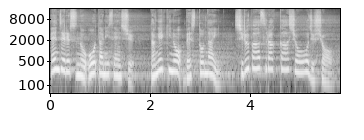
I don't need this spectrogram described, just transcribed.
エンゼルスの大谷選手打撃のベストナインシルバースラッガー賞を受賞。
